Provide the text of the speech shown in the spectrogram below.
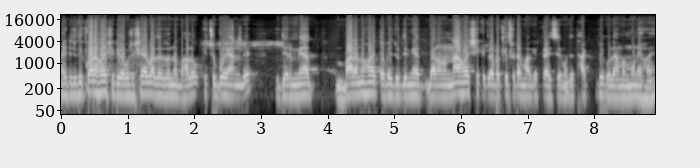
এটা যদি করা হয়, সেটি অবশ্যই শেয়ার বাজারের জন্য ভালো কিছু বই আনবে। যদি এর মেয়াদ বাড়ানো হয়, তবে যদি মেয়াদ বাড়ানো না হয়, সেক্ষেত্রে আবার কিছুটা মার্কেট প্রাইসের মধ্যে থাকবে বলে আমার মনে হয়।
